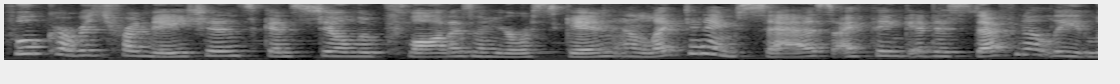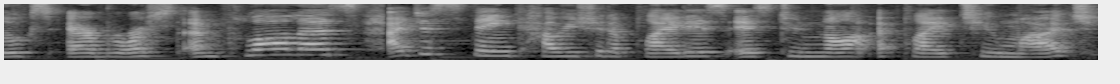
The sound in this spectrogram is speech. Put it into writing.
Full coverage foundations can still look flawless on your skin and like the name says, I think it is definitely looks airbrushed and flawless. I just think how you should apply this is to not apply too much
